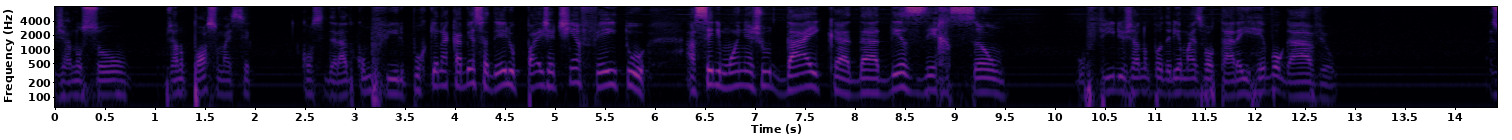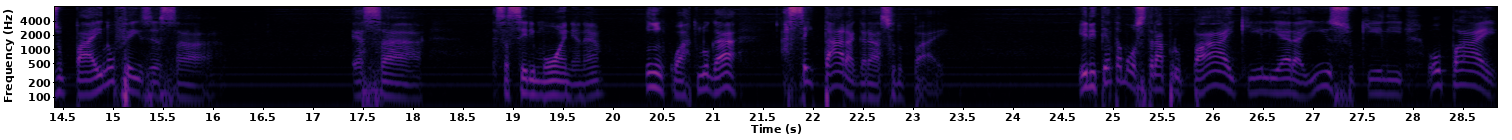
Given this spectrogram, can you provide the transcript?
já não sou, já não posso mais ser considerado como filho, porque na cabeça dele o pai já tinha feito a cerimônia judaica da deserção. O filho já não poderia mais voltar, é irrevogável. Mas o pai não fez essa essa essa cerimônia, né? E em quarto lugar, aceitar a graça do pai. Ele tenta mostrar para o pai que ele era isso, que ele, ô oh, pai,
